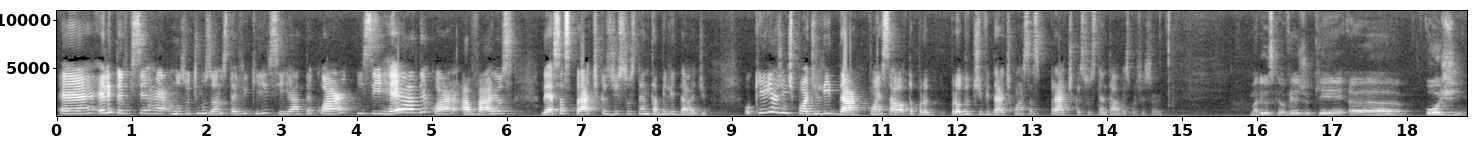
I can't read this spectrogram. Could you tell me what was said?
é, ele teve que se nos últimos anos teve que se adequar e se readequar a vários dessas práticas de sustentabilidade. O que a gente pode lidar com essa alta produtividade, com essas práticas sustentáveis, professor? Mariusca, eu vejo que uh, hoje,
